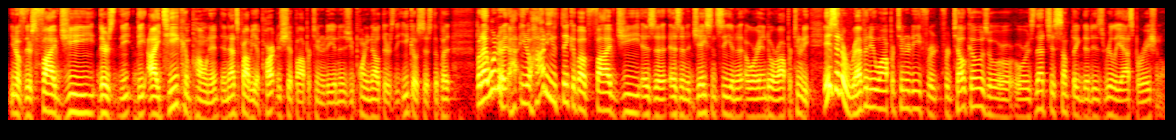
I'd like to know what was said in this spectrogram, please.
you know, if there's 5G, there's the, the IT component, and that's probably a partnership opportunity. And as you pointed out, there's the ecosystem. But, but I wonder, you know, how do you think about 5G as, a, as an adjacency and or and or opportunity? Is it a revenue opportunity for, for telcos, or, or is that just something that is really aspirational?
